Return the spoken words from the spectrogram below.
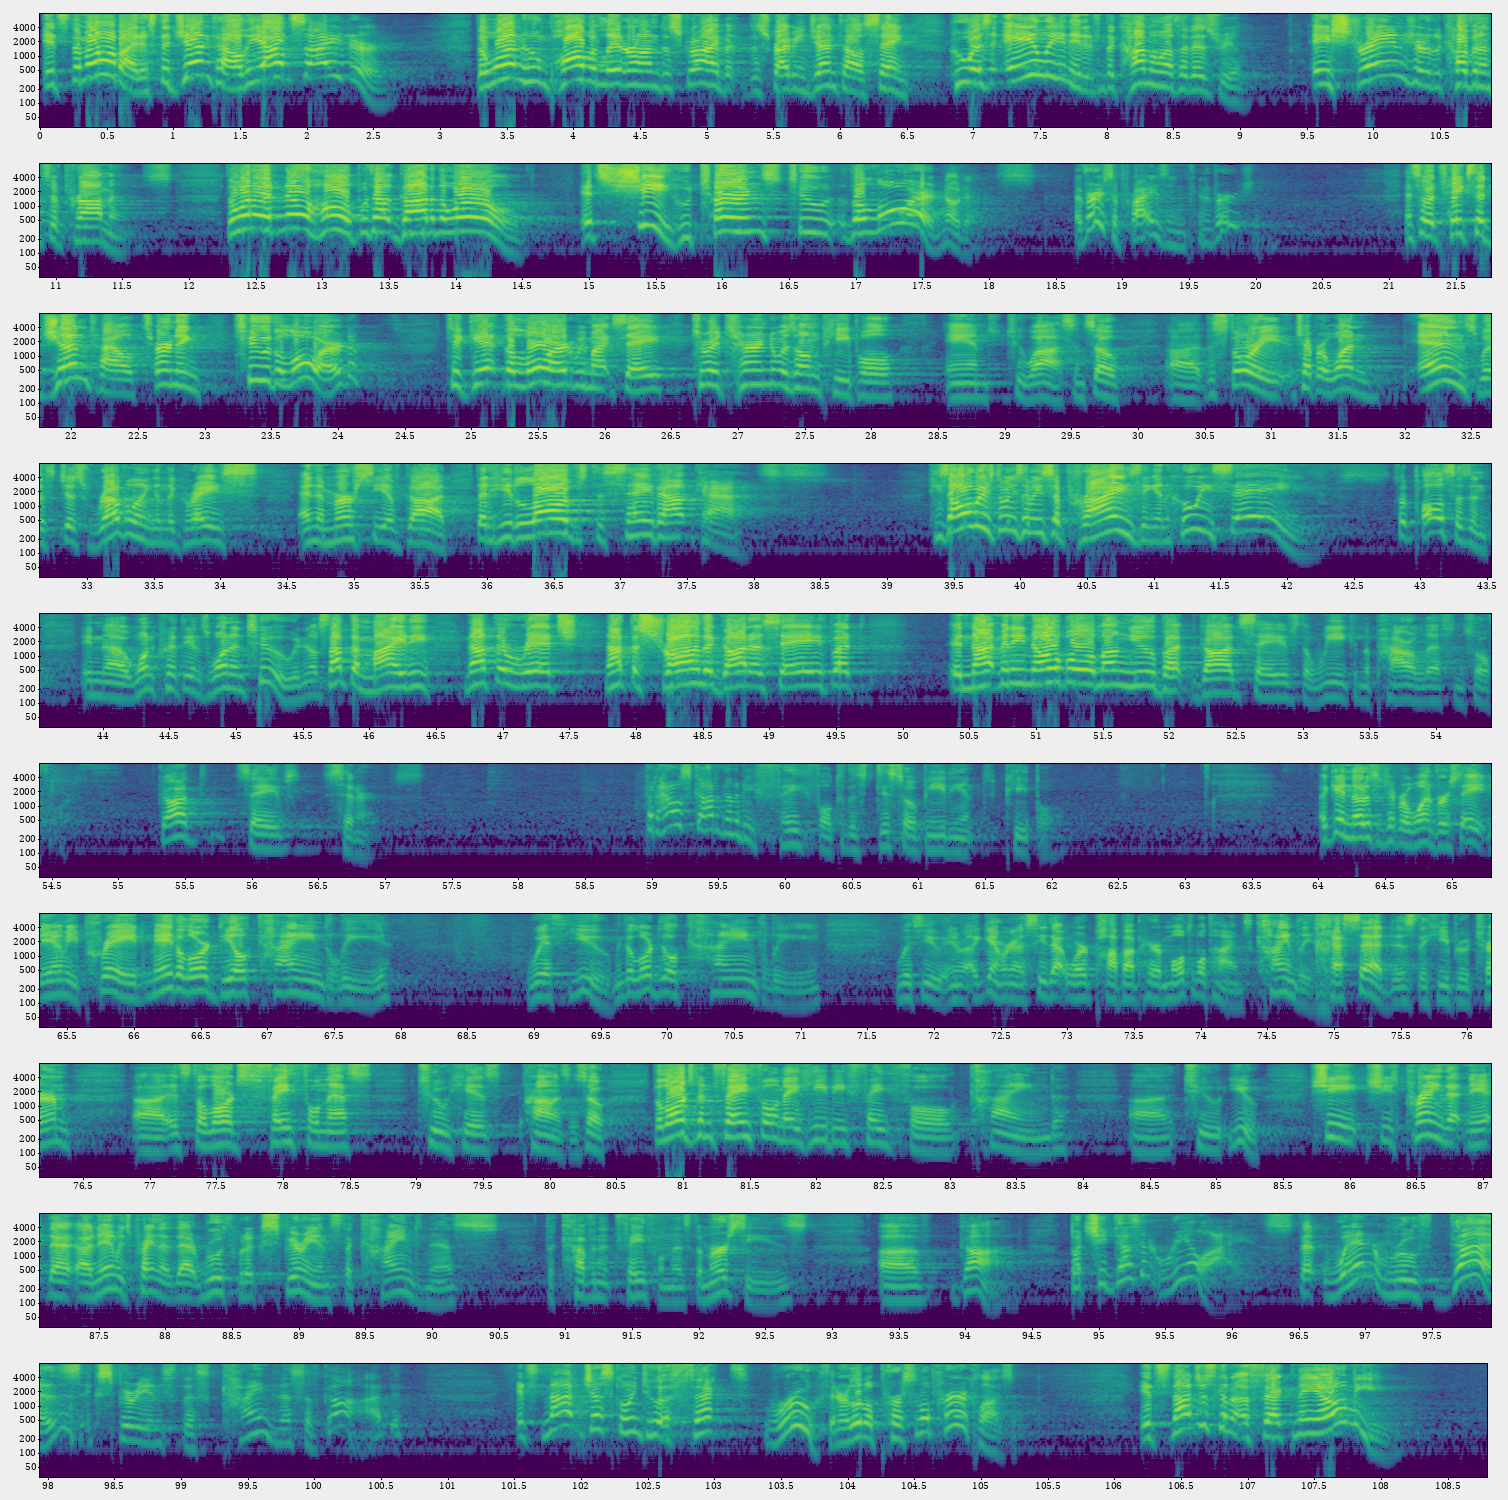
It's the Moabitess, the Gentile, the outsider. The one whom Paul would later on describe, describing Gentiles, saying, who was alienated from the commonwealth of Israel, a stranger to the covenants of promise, the one who had no hope without God in the world. It's she who turns to the Lord. Notice. A very surprising conversion. And so it takes a Gentile turning to the Lord to get the Lord, we might say, to return to his own people and to us. And so uh, the story, chapter 1, ends with just reveling in the grace and the mercy of God, that he loves to save outcasts. He's always doing something surprising in who he saves. That's what Paul says in in uh, 1 Corinthians 1 and 2. You know, it's not the mighty, not the rich, not the strong that God has saved, but and not many noble among you, but God saves the weak and the powerless and so forth. God saves sinners. But how is God going to be faithful to this disobedient people? Again, notice in chapter 1, verse 8, Naomi prayed, May the Lord deal kindly with you. May the Lord deal kindly with you. And again, we're going to see that word pop up here multiple times. Kindly, chesed is the Hebrew term. Uh, it's the Lord's faithfulness to his promises. So the Lord's been faithful, may he be faithful, kind uh, to you. She, she's praying that, that uh, Naomi's praying that, that Ruth would experience the kindness, the covenant faithfulness, the mercies of God. But she doesn't realize that when Ruth does experience this kindness of God, it's not just going to affect Ruth in her little personal prayer closet. It's not just going to affect Naomi,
